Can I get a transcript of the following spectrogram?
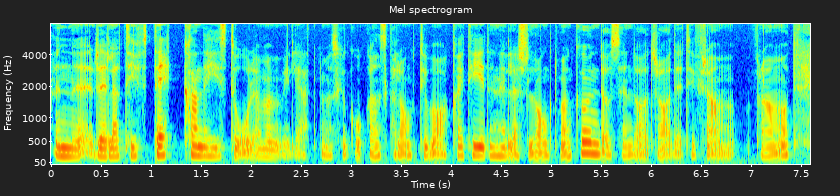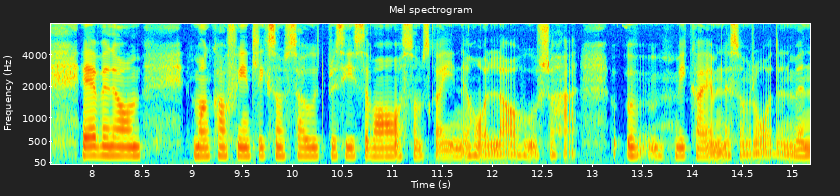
en relativt täckande historia. Man ville att man skulle gå ganska långt tillbaka i tiden eller så långt man kunde och sen då dra det till fram, framåt. Även om man kanske inte liksom sa ut precis vad som ska innehålla och hur så här, vilka ämnesområden. Men,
